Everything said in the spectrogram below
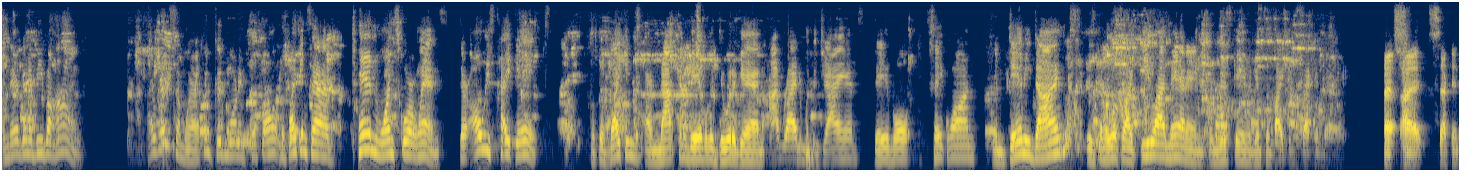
and they're going to be behind. I read somewhere, I think Good Morning Football, the Vikings have 10 one score wins. They're always tight games. But the Vikings are not going to be able to do it again. I'm riding with the Giants, Daboll, Saquon, and Danny Dimes is going to look like Eli Manning in this game against the Vikings secondary. I, I second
